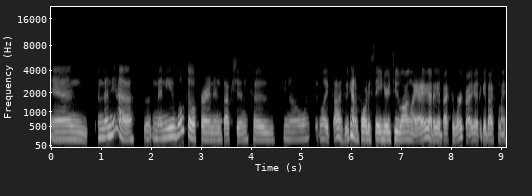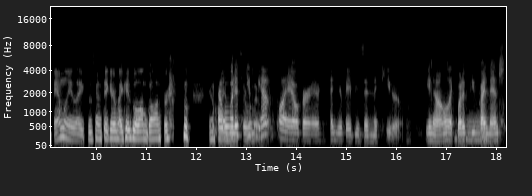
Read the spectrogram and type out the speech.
and and then yeah many will go for an induction because you know like gosh we can't afford to stay here too long. Like i gotta get back to work or i gotta get back to my family. Like who's gonna take care of my kids while i'm gone for you know, what if you whatever. can't fly over and your baby's in the NICU? You know like what if you mm. financially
